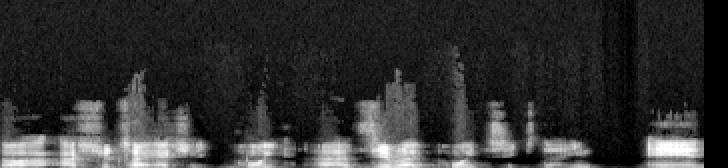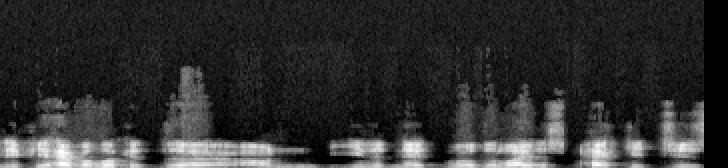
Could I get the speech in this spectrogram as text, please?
or I should say actually point, uh, 0.16. And if you have a look at the on the internet, well, the latest package is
